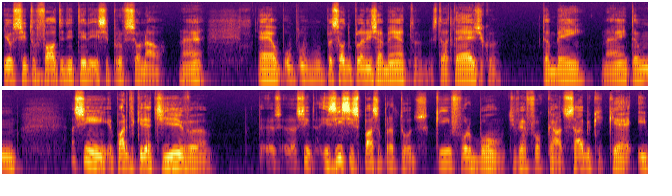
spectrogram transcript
eu sinto falta de ter esse profissional, né? É, o, o, o pessoal do planejamento estratégico também, né? Então, assim, parte criativa, assim, existe espaço para todos. Quem for bom, tiver focado, sabe o que quer e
